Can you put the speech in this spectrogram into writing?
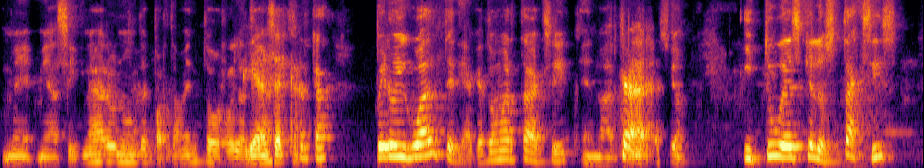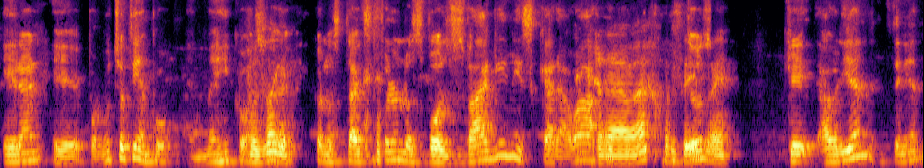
me, me asignaron un departamento relativamente cerca. pero igual tenía que tomar taxi en más ocasión. Y tú ves que los taxis eran eh, por mucho tiempo en México, con los taxis fueron los Volkswagen Escarabajo, que habrían, tenían,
